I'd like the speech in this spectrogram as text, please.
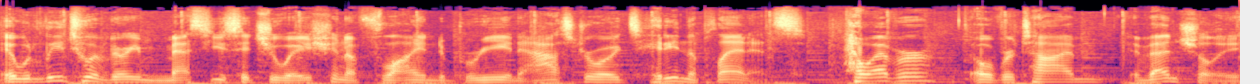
It would lead to a very messy situation of flying debris and asteroids hitting the planets. However, over time, eventually,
